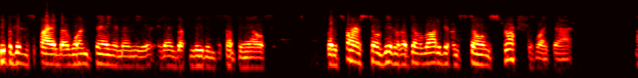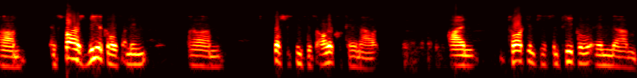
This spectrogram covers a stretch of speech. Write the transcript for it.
people get inspired by one thing, and then you, it ends up leading to something else. But as far as stone vehicles, I've done a lot of different stone structures like that. Um, as far as vehicles, I mean, um, especially since this article came out, I'm talking to some people in um,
